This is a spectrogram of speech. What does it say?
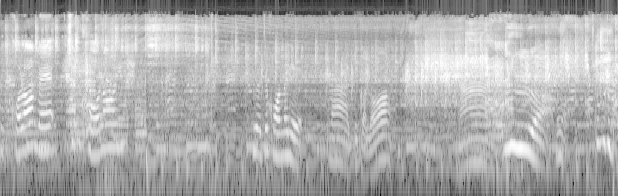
อนขอร้องแกฉันขอหน่อย เพื่อจะคอนไม่เถอะน่าจะก่อนร้องน่าเอือไม่ต้องไม่ถึงโก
